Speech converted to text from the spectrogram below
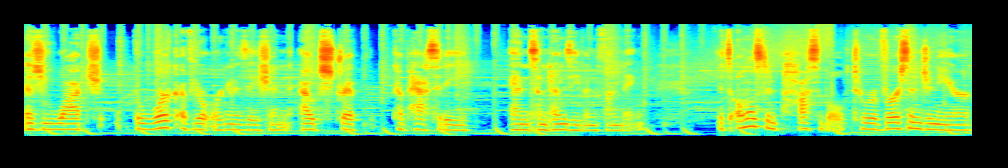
as you watch the work of your organization outstrip capacity and sometimes even funding. It's almost impossible to reverse engineer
